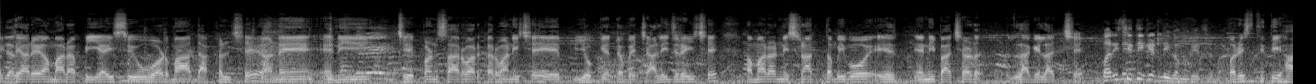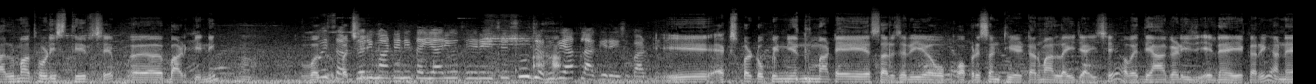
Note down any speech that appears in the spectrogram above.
અત્યારે અમારા પીઆઈસીયુ વોર્ડમાં દાખલ છે અને એની જે પણ સારવાર કરવાની છે એ યોગ્ય ઢબે ચાલી જ રહી છે. અમારા નિષ્ણાત તબીબો એ એની પાછળ લાગેલા જ છે. પરિસ્થિતિ કેટલી ગંભીર છે પરિસ્થિતિ હાલમાં થોડી સ્થિર છે બાળકીની. સર્જરી માટેની તૈયારીઓ થઈ રહી છે? શું જરૂરિયાત લાગી રહી છે બાળકને? એ એક્સપર્ટ ઓપિનિયન માટે એ સર્જરી ઓપરેશન થિયેટરમાં લઈ જાય છે. હવે ત્યાં આગળ જ એને એ કરી અને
